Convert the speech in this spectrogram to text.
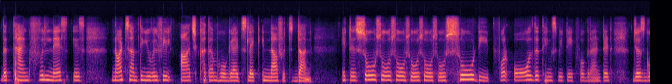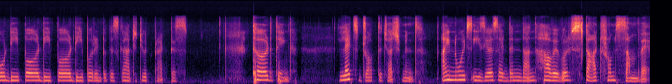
The thankfulness is not something you will feel, aaj khatam ho gaya. It's like enough, it's done. It is so, so, so, so, so, so, so deep for all the things we take for granted. Just go deeper, deeper, deeper into this gratitude practice. Third thing, let's drop the judgment. I know it's easier said than done. However, start from somewhere.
